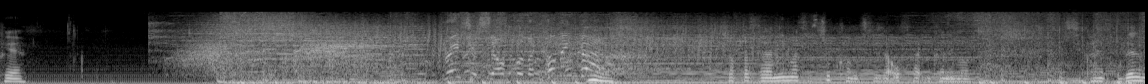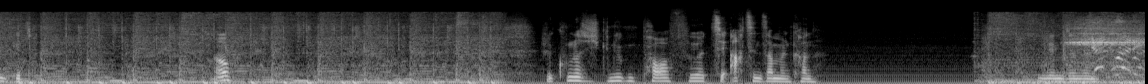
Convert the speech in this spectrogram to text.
Okay. Battle. Ich glaube, dass wir niemals dazu kommen, dass wir da aufhalten können immer. Dass es hier keine Probleme gibt. Auf. Ich will gucken, dass ich genügend Power für C18 sammeln kann. In dem Sinne. Get ready.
